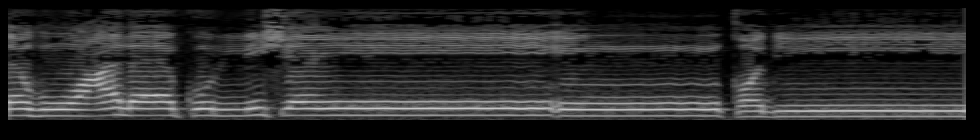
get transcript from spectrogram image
إنه على كل شيء قدير.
